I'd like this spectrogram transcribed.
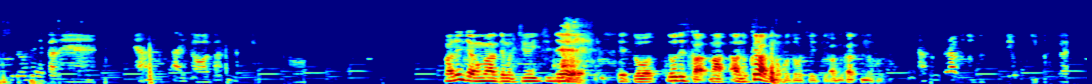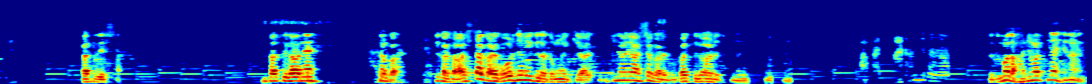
年のせいかね、何歳かわかんないまあ、レンちゃんがまあ、でも中1で、えっと、どうですか？まあ、あの、クラブのことを教えて、あ、部活のこと。クラブの部ってよく言い間違えるので、部活でした。部活がね、なんかてかさ、明日からゴールデンウィークだと思いきや、いきなり明日から部活があるってのに、だ当たり前なんだよな。ってまだ始まってないじゃないの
